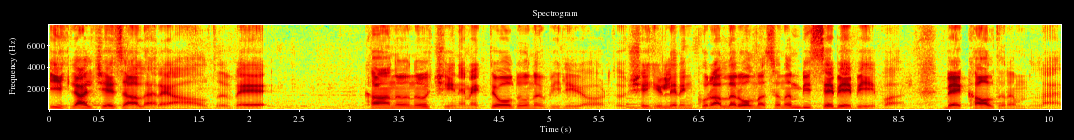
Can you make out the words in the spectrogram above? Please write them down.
ihlal cezaları aldı ve kanunu çiğnemekte olduğunu biliyordu. Şehirlerin kuralları olmasının bir sebebi var ve kaldırımlar.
